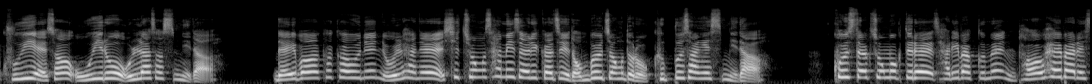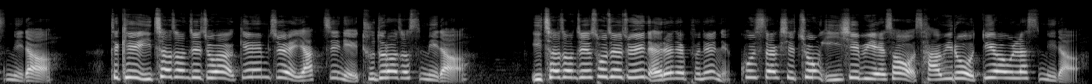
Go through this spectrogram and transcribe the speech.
9위에서 5위로 올라섰습니다. 네이버와 카카오는 올 한 해 시총 3위 자리까지 넘볼 정도로 급부상했습니다. 코스닥 종목들의 자리 바꿈은 더 활발했습니다. 특히 2차 전지주와 게임주의 약진이 두드러졌습니다. 2차 전지 소재주인 LNF는 코스닥 시총 20위에서 4위로 뛰어올랐습니다.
